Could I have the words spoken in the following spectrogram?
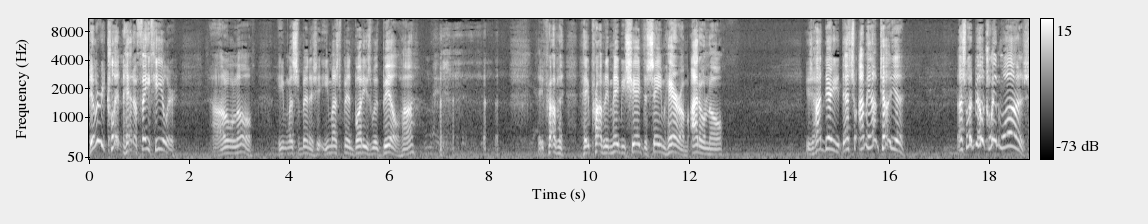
Hillary Clinton had a faith healer. I don't know. He must have been a, he must have been buddies with Bill, huh? They probably they probably maybe shared the same harem. I don't know. He said, "How dare you?" That's I mean, I'm telling you, that's what Bill Clinton was.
